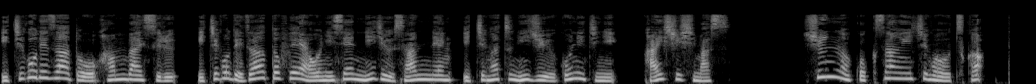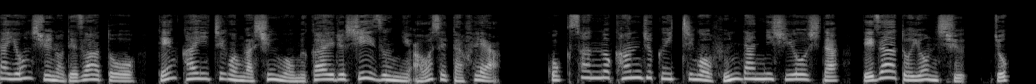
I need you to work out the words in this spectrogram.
いちごデザートを販売する、いちごデザートフェアを2023年1月25日に開始します。旬の国産いちごを使った4種のデザートを天海いちごが旬を迎えるシーズンに合わせたフェア。国産の完熟いちごをふんだんに使用したデザート4種、ジョッ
